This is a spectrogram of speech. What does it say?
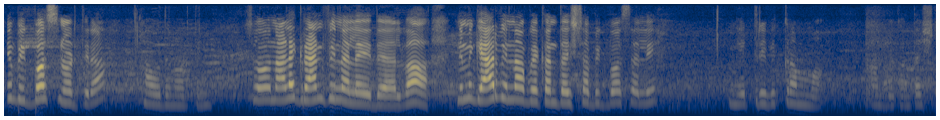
ನೀವು ಬಿಗ್ ಬಾಸ್ ನೋಡ್ತೀರಾ? ಹೌದು ನೋಡ್ತೀನಿ. ಸೊ ನಾಳೆ ಗ್ರ್ಯಾಂಡ್ ಫಿನಾಲೆ ಇದೆ ಅಲ್ವಾ? ನಿಮಗೆ ಯಾರು ವಿನ್ ಆಗಬೇಕಂತ ಇಷ್ಟ ಬಿಗ್ ಬಾಸಲ್ಲಿ ನನಗೆ ತ್ರಿವಿಕ್ರಮ್ ಆಗಬೇಕಂತ ಇಷ್ಟ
